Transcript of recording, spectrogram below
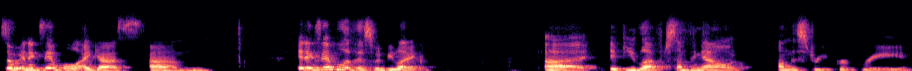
So an example i guess um an example of this would be like uh if you left something out on the street for free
